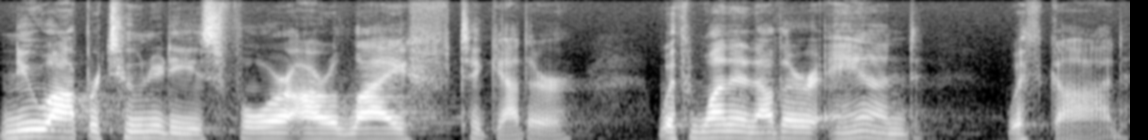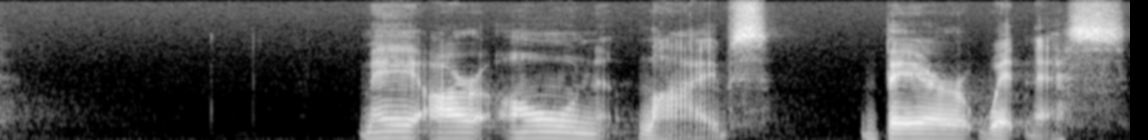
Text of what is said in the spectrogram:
new opportunities for our life together with one another and with God. May our own lives bear witness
